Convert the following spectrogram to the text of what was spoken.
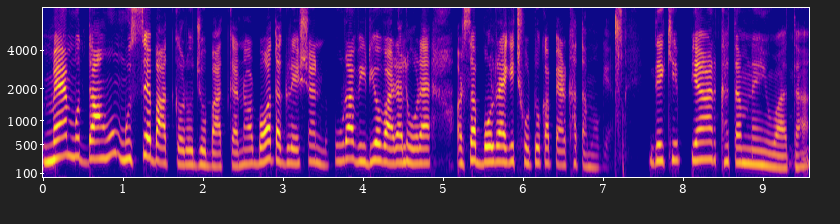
मैं मुद्दा हूँ, मुझसे बात करो जो बात करना और बहुत अग्रेशन में पूरा वीडियो वायरल हो रहा है और सब बोल रहा है कि छोटू का प्यार ख़त्म हो गया। देखिए, प्यार ख़त्म नहीं हुआ था।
